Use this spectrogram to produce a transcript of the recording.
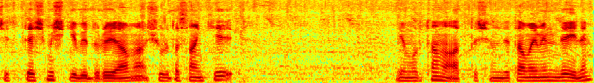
Çiftleşmiş gibi duruyor ama şurada sanki Yumurta mı attı şimdi tam emin değilim.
